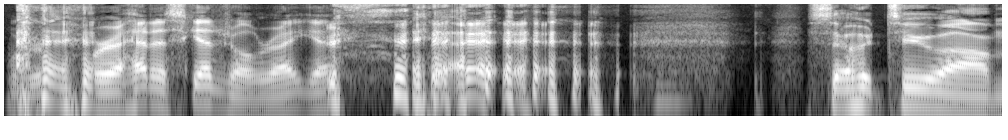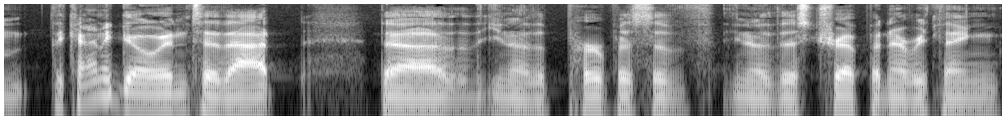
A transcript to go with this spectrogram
We're, we're ahead of schedule, right, guys? So to um to kind of go into that the you know the purpose of you know this trip and everything,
